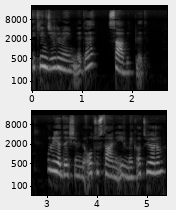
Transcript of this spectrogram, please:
ikinci ilmeğimle de sabitledim. Buraya da şimdi 30 tane ilmek atıyorum.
